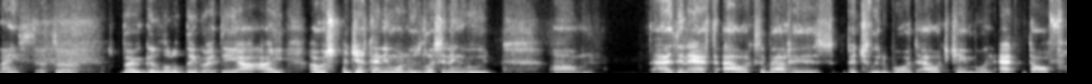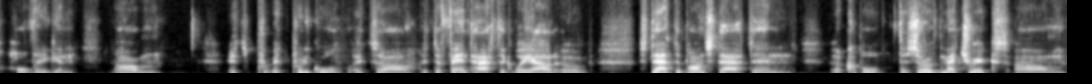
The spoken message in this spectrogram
Nice. That's a very good little dig right there. I, I would suggest anyone who's listening who um, hasn't asked Alex about his pitch leaderboard, Alex Chamberlain at Dolph Holvagen. Um, it's pr- it's pretty cool. It's uh it's a fantastic layout of stats upon stats and a couple deserved metrics. Um,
